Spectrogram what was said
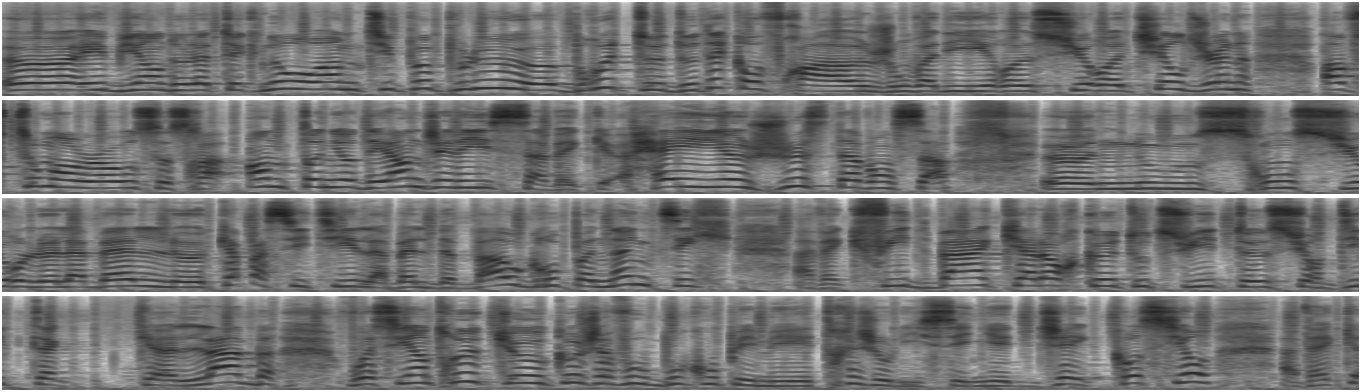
euh, eh bien de la techno un petit peu plus euh, brute de décoffrage, on va dire. Sur Children of Tomorrow, ce sera Antonio De Angelis avec juste avant ça, euh, nous serons sur le label Capacity, label de Bao Group 90 avec Feedback, alors que tout de suite sur Deep Tech Lab. Voici un truc que j'avoue beaucoup aimé, très joli, signé Jake Cosio avec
